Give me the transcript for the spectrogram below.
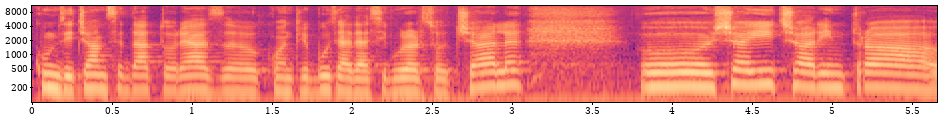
cum ziceam, se datorează contribuția de asigurări sociale sociale. Și aici ar intra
